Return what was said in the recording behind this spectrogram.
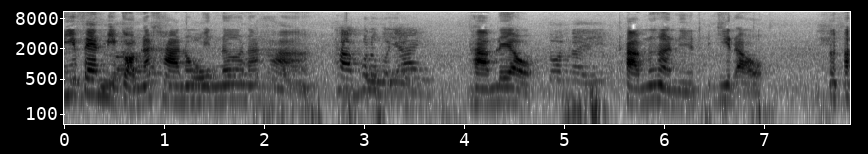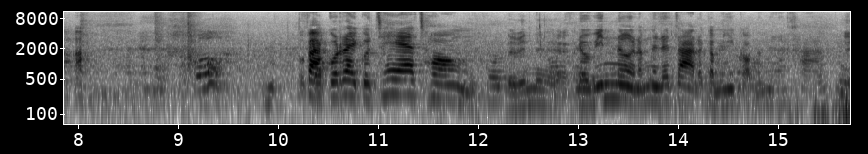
นนี้แฟนหมีกรอบนะคะน้องวินเนอร์นะคะ ถามพ่อหนุ่มบ่ย่ายถามแล้ว ตอนไหน ถามเนื้อหานี้คิดเอา โอ้ฝากกดไลค์กดแชร์ช่องเดี๋ยววินเนอร์เดี๋ยววินเนอร์น้ำเนยได้จ้าแล้วก็มีกรอบน้ำเนยนะคะ มี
